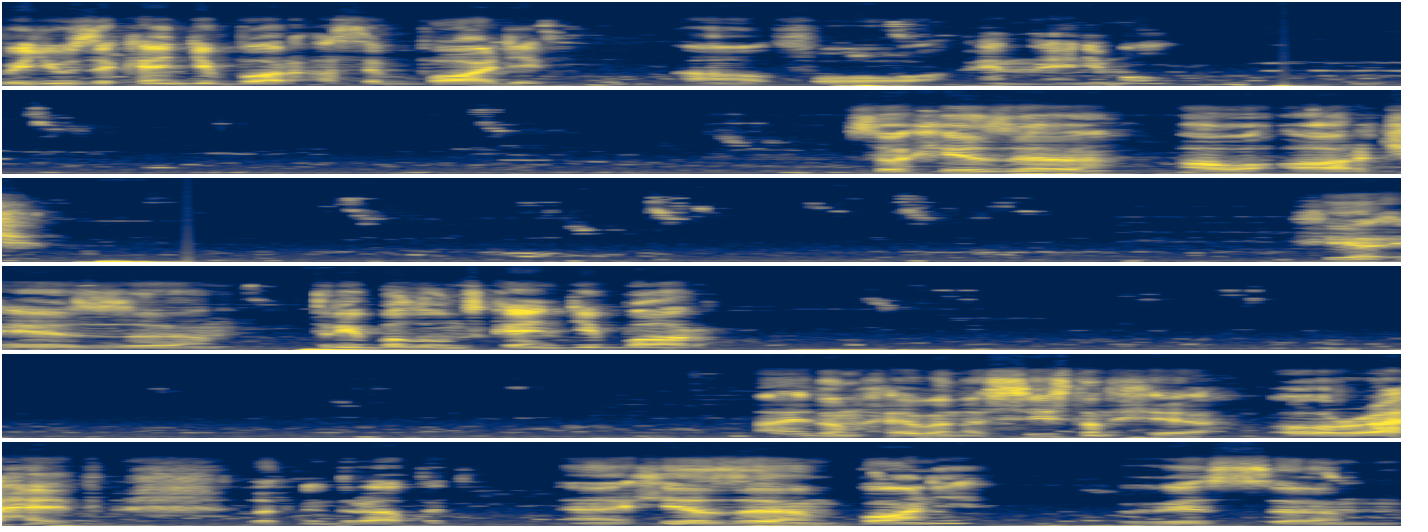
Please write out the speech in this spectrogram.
We use a candy bar as a body uh, for an animal. So here's uh, our arch. Here is uh, three balloons candy bar. I don't have an assistant here. Alright, let me drop it. Uh, here's a bunny with um,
